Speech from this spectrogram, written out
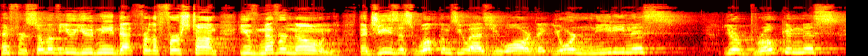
and for some of you, you need that for the first time. You've never known that Jesus welcomes you as you are, that your neediness, your brokenness,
